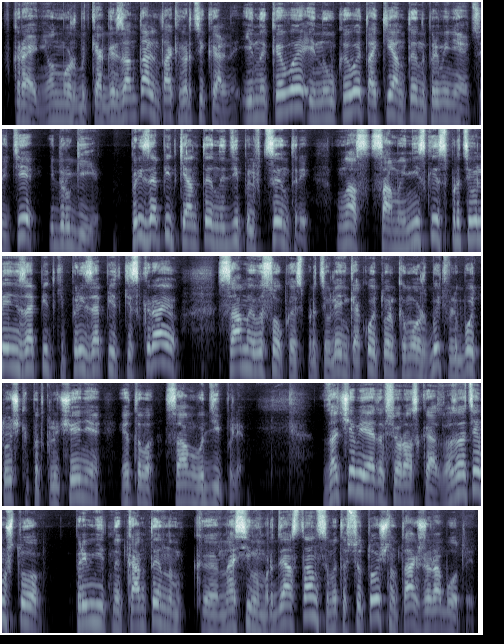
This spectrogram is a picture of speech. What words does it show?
В крайней. Он может быть как горизонтально, так и вертикально. И на КВ, и на УКВ такие антенны применяются. И те, и другие. При запитке антенны диполь в центре у нас самое низкое сопротивление запитки, при запитке с краю самое высокое сопротивление, какое только может быть в любой точке подключения этого самого диполя. Зачем я это все рассказываю? А затем, что применительно к антеннам, к носимым радиостанциям, это все точно так же работает.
